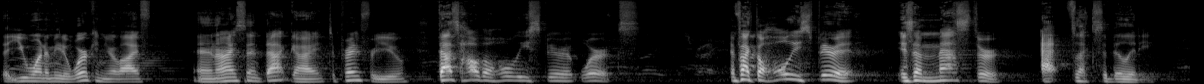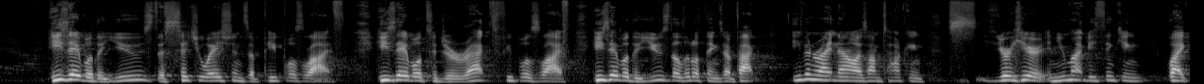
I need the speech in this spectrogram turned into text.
that you wanted me to work in your life, and I sent that guy to pray for you. That's how the Holy Spirit works. In fact, the Holy Spirit is a master at flexibility. He's able to use the situations of people's life. He's able to direct people's life. He's able to use the little things. In fact, even right now, as I'm talking, you're here and you might be thinking, like,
